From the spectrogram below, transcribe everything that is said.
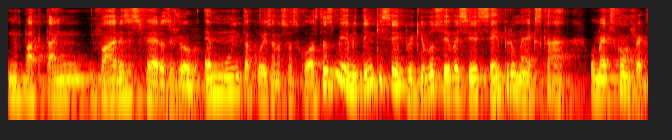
impactar em várias esferas do jogo. É muita coisa nas suas costas mesmo, e tem que ser, porque você vai ser sempre o max cara, o max contract,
